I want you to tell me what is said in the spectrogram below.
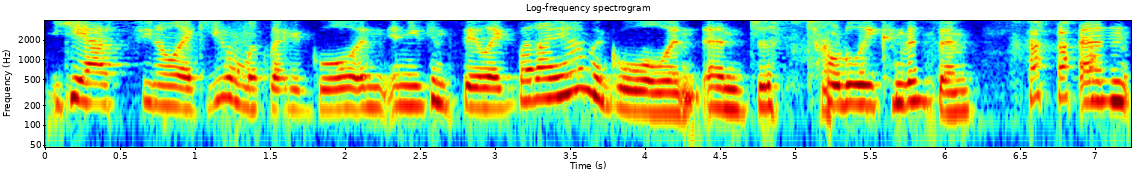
he asks, you know, like you don't look like a ghoul, and, and you can say like, but I am a ghoul, and and just totally convince him. And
